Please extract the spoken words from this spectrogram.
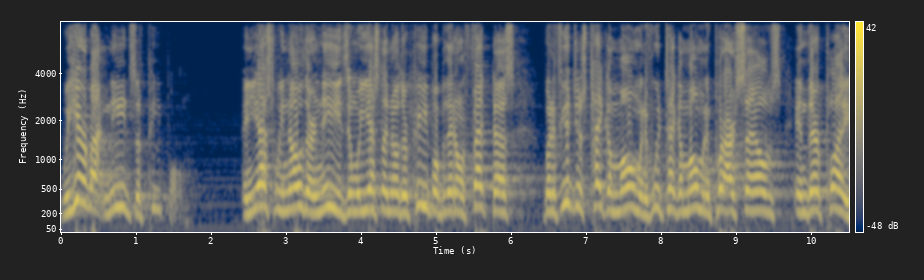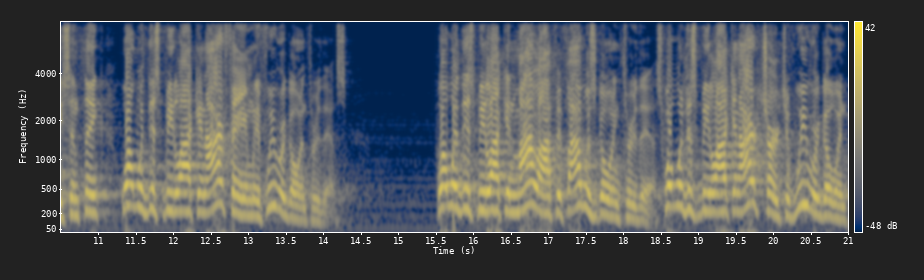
We hear about needs of people. And yes, we know their needs, and we, yes, they know their people, but they don't affect us. But if you just take a moment, if we'd take a moment and put ourselves in their place and think, what would this be like in our family if we were going through this? What would this be like in my life if I was going through this? What would this be like in our church if we were going?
